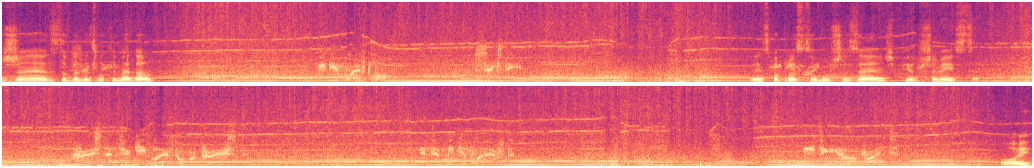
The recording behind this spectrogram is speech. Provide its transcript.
że zdobędę złoty medal. Medium left long. 60. Więc po prostu muszę zająć pierwsze miejsce. Crest into keep left over crest. Into medium left. 80 hard right. Oj.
